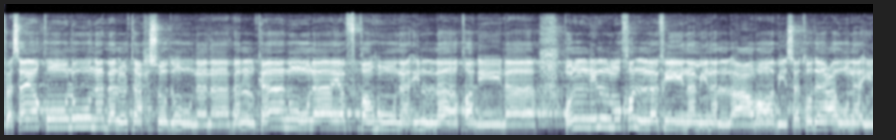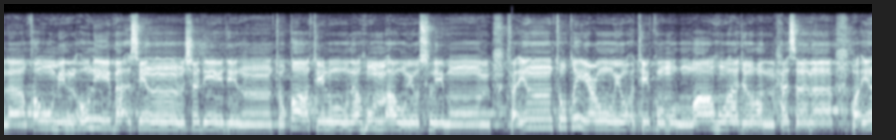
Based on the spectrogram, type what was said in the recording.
فسيقولون بل تحسدوننا بل كانوا لا يفقهون إلا قليلا قل للمخلفين من الأعراب ستدعون إلى قوم أولي بأس شديد تقاتلونهم أو يسلمون فإن تطيعوا يؤتكم الله أجرا حسنا وإن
